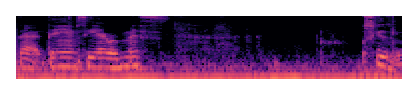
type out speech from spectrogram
That damn Sierra Mist. Excuse me.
